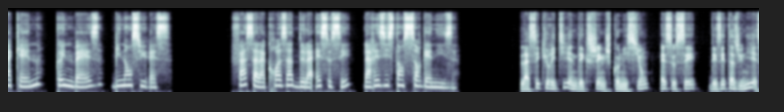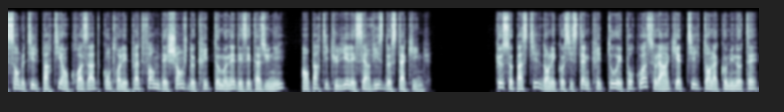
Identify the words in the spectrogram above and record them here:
Kraken, Coinbase, Binance US. Face à la croisade de la SEC, la résistance s'organise. La Security and Exchange Commission, SEC, des États-Unis est semble-t-il partie en croisade contre les plateformes d'échange de crypto-monnaies des États-Unis, en particulier les services de stacking. Que se passe-t-il dans l'écosystème crypto et pourquoi cela inquiète-t-il tant la communauté?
